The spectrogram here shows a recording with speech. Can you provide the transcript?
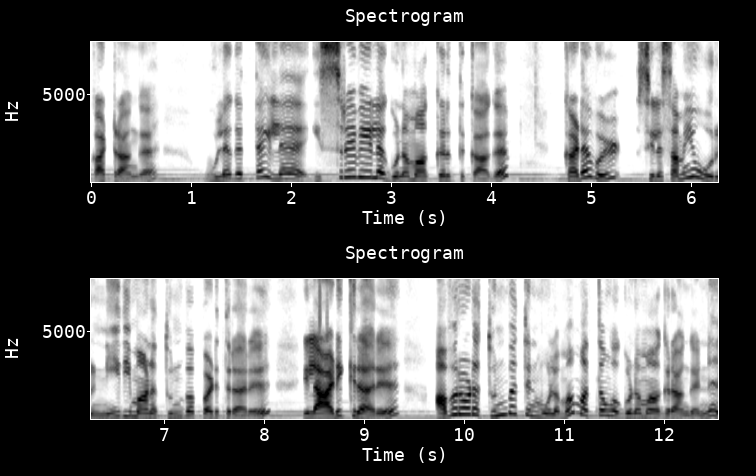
காட்டுறாங்க. உலகத்தை இல்ல இஸ்ரவேல குணமாக்கறதுக்காக கடவுள் சில சமயம் ஒரு நீதிமான துன்பப்படுத்துறாரு இல்ல அடிக்கிறாரு அவரோட துன்பத்தின் மூலமா மத்தவங்க குணமாகுறாங்கன்னு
